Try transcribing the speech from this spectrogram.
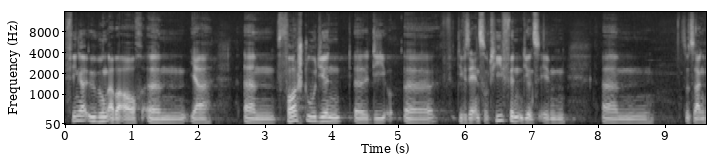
Fingerübung, aber auch ähm, ja, ähm, Vorstudien, äh, die, äh, die wir sehr instruktiv finden, die uns eben ähm, sozusagen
